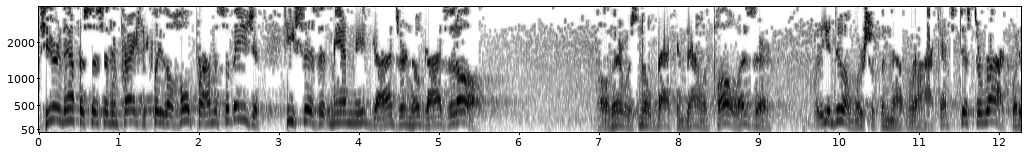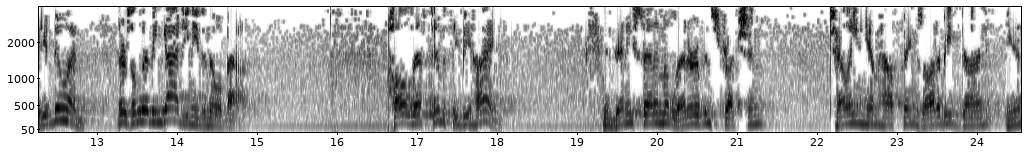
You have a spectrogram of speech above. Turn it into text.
here in Ephesus and in practically the whole province of Asia. He says that man made gods are no gods at all. Oh, there was no backing down with Paul, was there? What are you doing worshiping that rock? That's just a rock. What are you doing? There's a living God you need to know about. Paul left Timothy behind. And then he sent him a letter of instruction telling him how things ought to be done in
